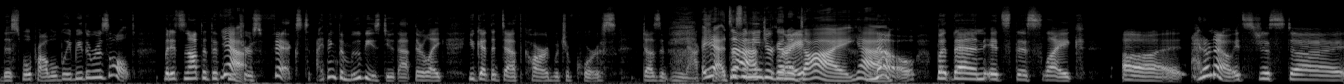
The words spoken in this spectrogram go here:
this will probably be the result. But it's not that the future's yeah. fixed. I think the movies do that. They're like, you get the death card, which of course doesn't mean actually. Yeah, it doesn't death, mean you're gonna right? die. Yeah. No. But then it's this like uh, I don't know. It's just uh,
